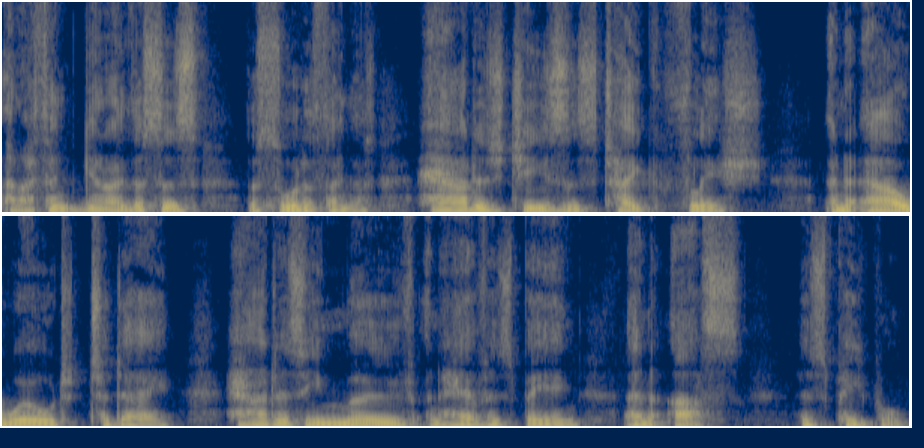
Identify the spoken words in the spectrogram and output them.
And I think, you know, this is the sort of thing how does Jesus take flesh in our world today? How does he move and have his being in us, his people?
